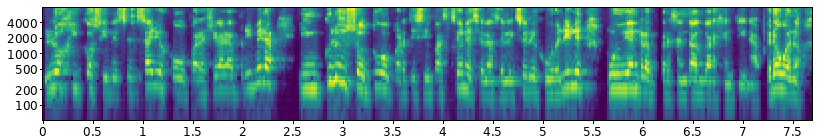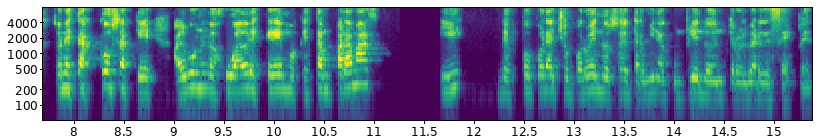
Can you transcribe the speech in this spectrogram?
lógicos y necesarios como para llegar a primera, incluso tuvo participaciones en las elecciones juveniles muy bien representando a Argentina. Pero bueno, son estas cosas que algunos jugadores creemos que están para más y después por H o por B no se termina cumpliendo dentro del verde césped.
